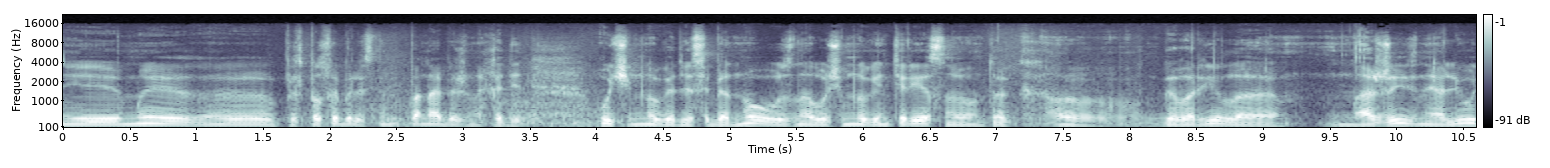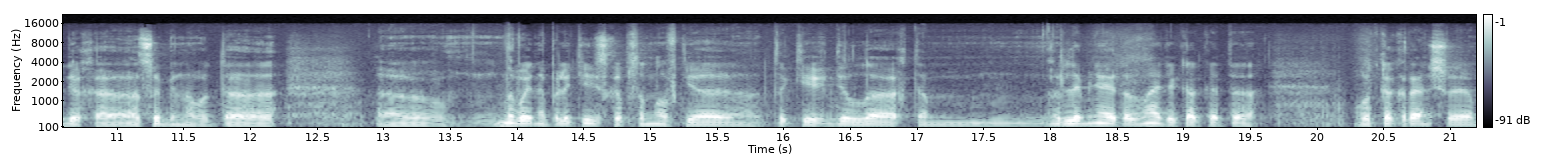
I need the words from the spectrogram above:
И мы э, приспособились с ним по набережной ходить. Очень много для себя нового узнал, очень много интересного. Он так говорил о, о жизни, о людях, о, особенно вот о, о ну, военно-политической обстановке, о таких делах. Там. Для меня это, знаете, как это вот как раньше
